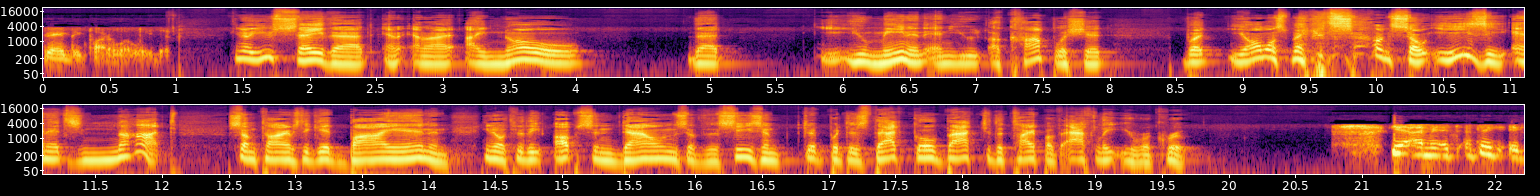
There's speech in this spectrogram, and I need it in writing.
very big part of what we do. You know, you say that, and, and I, I know that you mean it and you accomplish it, but you almost make it sound so easy, and it's not sometimes to get buy-in and you know through the ups and downs of the season but does that go back to the type of athlete you recruit yeah, I mean, I think it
